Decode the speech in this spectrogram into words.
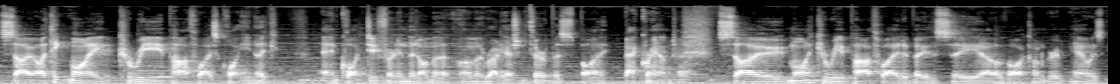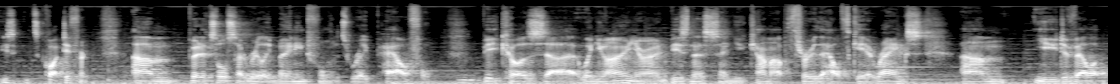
So I think my career pathway is quite unique and quite different in that I'm a, I'm a radiation therapist by background. Okay. So my career pathway to be the CEO of Icon Group now is, is it's quite different, um, but it's also really meaningful and it's really powerful mm. because uh, when you own your own business and you come up through the healthcare ranks. Um, you develop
